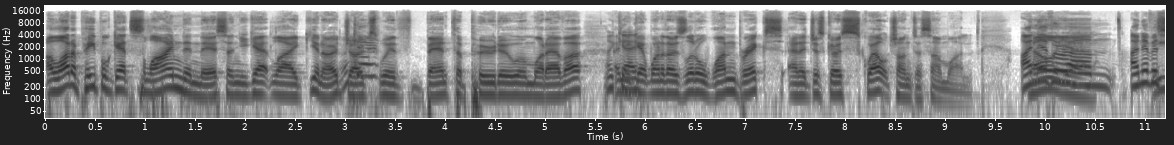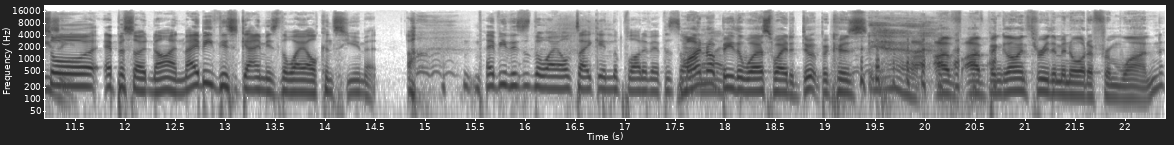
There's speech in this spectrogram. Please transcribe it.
A lot of people get slimed in this, and you get like you know jokes Okay. with bantha poodoo and whatever, and you get one of those little one bricks, and it just goes squelch onto someone. I Hell never yeah. um I never Easy. saw episode 9. Maybe this game is the way I'll consume it. Maybe this is the way I'll take in the plot of episode Might 9. not be the worst way to do it because I've I've been going through them in order from one,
